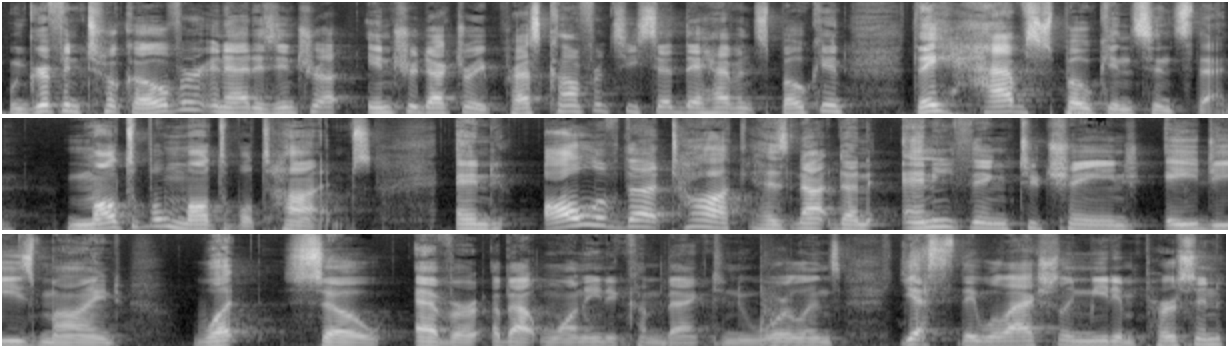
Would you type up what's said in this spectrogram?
When Griffin took over and at his intro- introductory press conference, he said they haven't spoken. They have spoken since then. Multiple, multiple times. And all of that talk has not done anything to change AD's mind whatsoever about wanting to come back to New Orleans. Yes, they will actually meet in person,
